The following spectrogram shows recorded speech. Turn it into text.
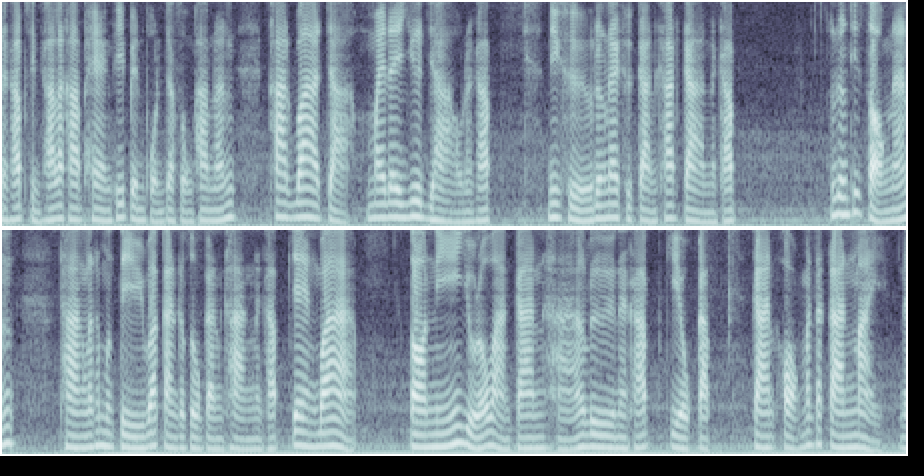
นะครับสินค้าราคาแพงที่เป็นผลจากสงครามนั้น คาดว่าจะไม่ได้ยืดยาวนะครับ นี่คือเรื่องแรกคือการคาดการณ์นะครับ เรื่องที่ 2 นั้น ทางรัฐมนตรีว่าการกระทรวงการคลังนะครับ แจ้งว่า ตอนนี้อยู่ระหว่างการหารือนะครับ เกี่ยวกับการออกมาตรการใหม่ ใน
